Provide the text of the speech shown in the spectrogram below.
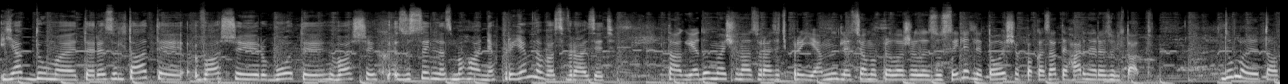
Як думаєте, результати вашої роботи, ваших зусиль на змаганнях приємно вас вразять? Так, я думаю, що нас вразить приємно. Для цього ми приложили зусилля для того, щоб показати гарний результат. Думаю, так.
